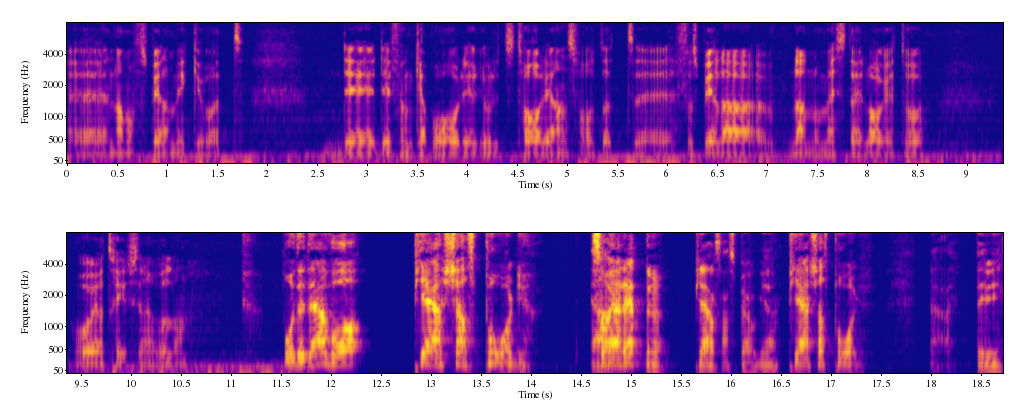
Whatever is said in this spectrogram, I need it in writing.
eh, när man får spela mycket och att det, det funkar bra och det är roligt att ta det ansvaret att eh, få spela bland de mesta i laget och, och jag trivs i den rollen. Och det där var Pjärsas påg. Sa Ja. jag rätt nu? Pjärsarspåg, ja. Pjärsas påg. ja det är,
